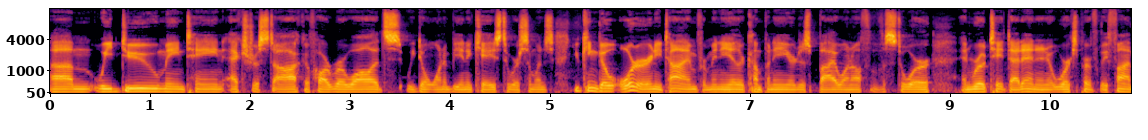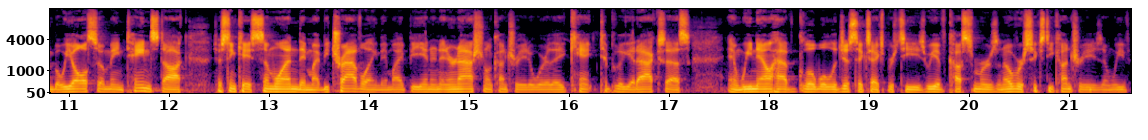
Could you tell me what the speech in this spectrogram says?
um, we do maintain extra stock of hardware wallets. We don't want to be in a case to where someone's you can go order anytime from any other company or just buy one off of a store and rotate that in and it works perfectly fine. But we also maintain stock just in case someone they might be traveling they might be in an international country to where they can't typically get access and we now have global logistics expertise we have customers in over 60 countries and we've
